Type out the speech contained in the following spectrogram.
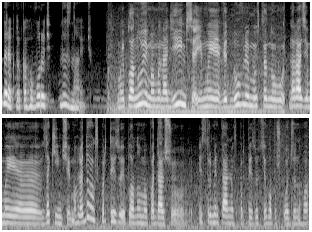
директорка говорить, не знають. Ми плануємо, ми надіємося і ми відновлюємо установу. Наразі ми е, закінчуємо оглядову експертизу і плануємо подальшу інструментальну експертизу цього пошкодженого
